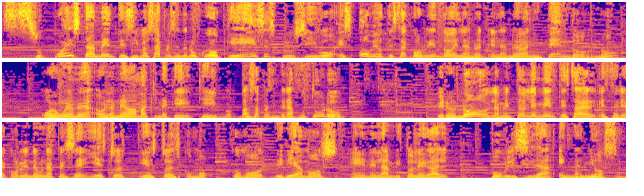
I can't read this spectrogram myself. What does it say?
supuestamente si vas a presentar un juego que es exclusivo, es obvio que está corriendo en la, en la nueva Nintendo, ¿no? o en una nueva, o la nueva máquina que, que vas a presentar a futuro. Pero no, lamentablemente estaría corriendo en una PC y esto, y esto es como, como diríamos en el ámbito legal, publicidad engañosa.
